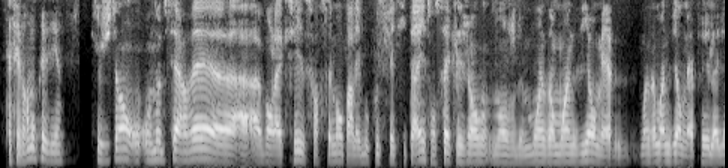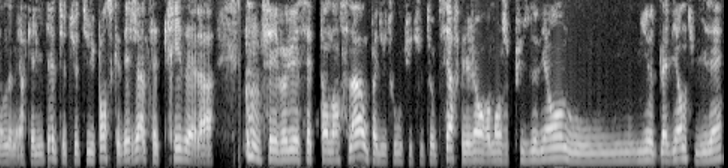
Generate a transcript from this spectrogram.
ça fait vraiment plaisir. Parce que justement, on, observait euh, avant la crise, forcément, on parlait beaucoup de flexitarisme. On sait que les gens mangent de moins en moins de viande, mais moins en moins de viande, mais après de la viande de meilleure qualité. Tu, tu, tu penses que déjà cette crise, elle a fait évoluer cette tendance-là ou pas du tout? Tu, tu observes que les gens remangent plus de viande ou mieux de la viande, tu disais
